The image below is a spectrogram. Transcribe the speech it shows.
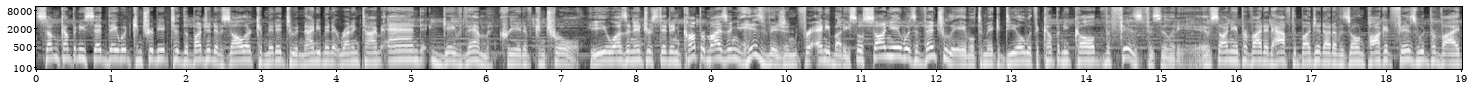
Some companies said they would contribute to the budget if Zahler committed to a 90 minute running time and gave them creative control. He wasn't interested in compromising his vision for anybody, so Sonnier was eventually able to make a deal with a company called the Fyzz Facility. If Sonnier provided half the budget out of his own pocket, Fyzz would provide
